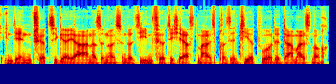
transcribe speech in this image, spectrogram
in den 40er Jahren, also 1947 erstmals präsentiert wurde, damals noch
